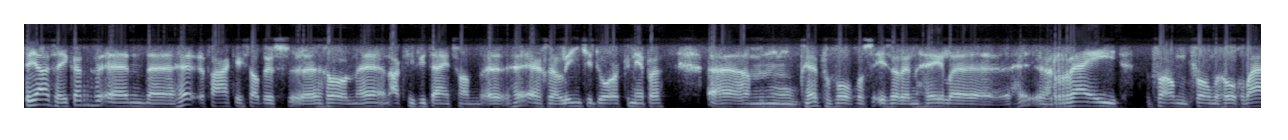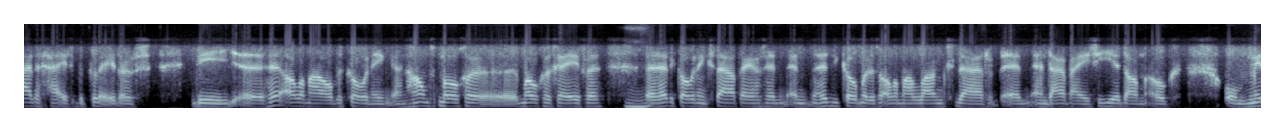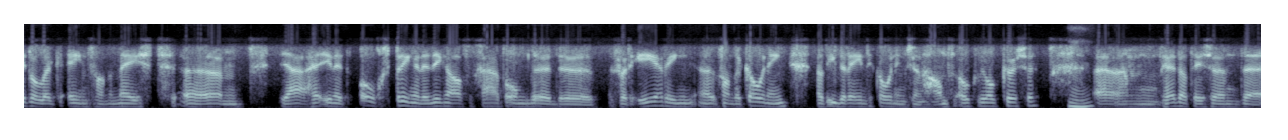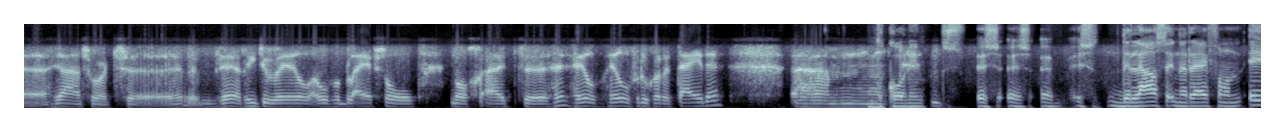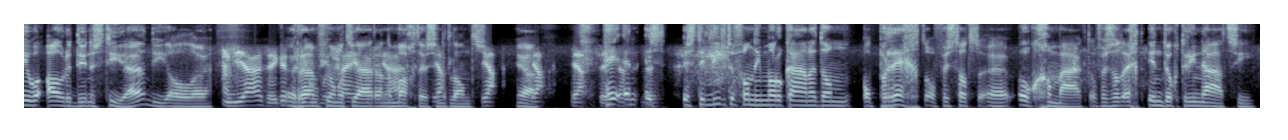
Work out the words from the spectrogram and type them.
Ja, zeker. En he, vaak is dat dus uh, gewoon een activiteit van uh, ergens een lintje doorknippen. He, vervolgens is er een hele rij van, van hoogwaardigheidsbekleders die uh, allemaal de koning een hand mogen, mogen geven. Mm -hmm. uh, de koning staat ergens en, en die komen dus allemaal langs daar. En, en daarbij zie je dan ook onmiddellijk een van de meest um, ja, in het oog springende dingen als het gaat om de, de verering uh, van de koning. Dat iedereen de koning zijn hand ook wil kussen. Mm um, he, dat is een, ja, een soort ritueel overblijfsel nog uit uh, heel, heel vroegere tijden. Um, de koning is, is, is, is, de laatste in een rij van een eeuwenoude dynastie, hè? Die al uh, ja, zeker. ruim 400 jaar aan de macht is ja, in het land. Ja, ja. ja. ja Hey, en is, is de liefde van die Marokkanen dan oprecht? Of is dat eh, ook gemaakt? Of is dat echt indoctrinatie?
